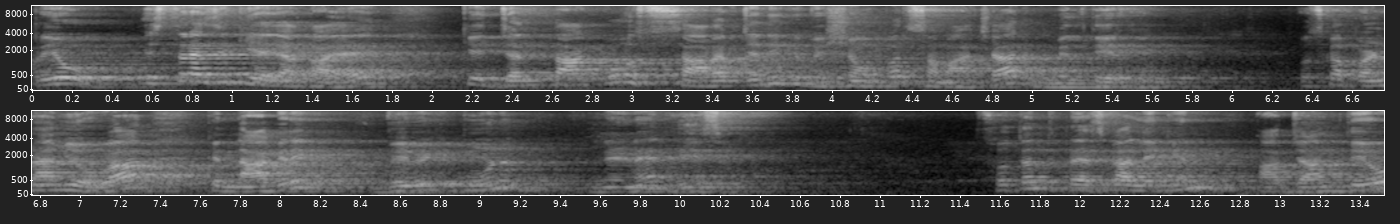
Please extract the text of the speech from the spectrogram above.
प्रयोग इस तरह से किया जाता है कि जनता को सार्वजनिक विषयों पर समाचार मिलते रहें। उसका परिणाम ये होगा कि नागरिक विवेकपूर्ण निर्णय दे सके। स्वतंत्र प्रेस का लेकिन आप जानते हो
